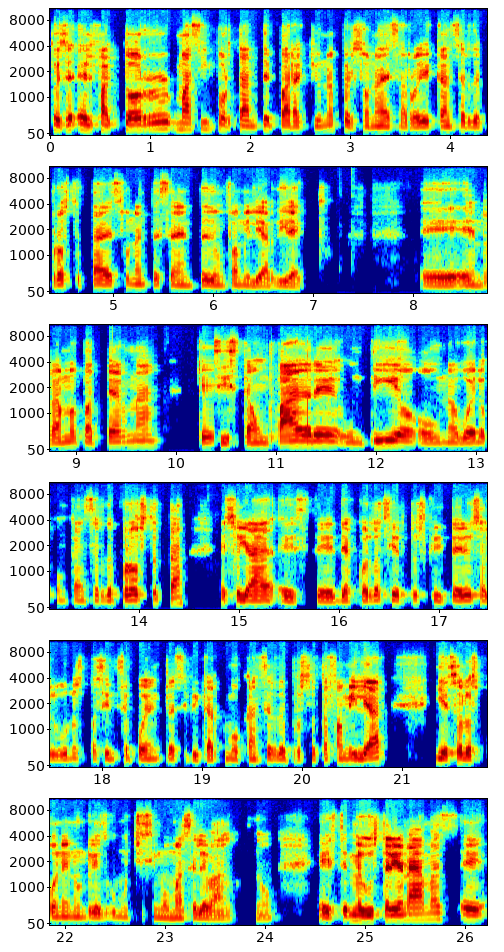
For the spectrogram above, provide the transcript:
Pues el factor más importante para que una persona desarrolle cáncer de próstata es un antecedente de un familiar directo. Eh, en rama paterna, que exista un padre, un tío o un abuelo con cáncer de próstata. Eso ya, este, de acuerdo a ciertos criterios, algunos pacientes se pueden clasificar como cáncer de próstata familiar y eso los pone en un riesgo muchísimo más elevado, ¿no? Este, me gustaría nada más eh,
